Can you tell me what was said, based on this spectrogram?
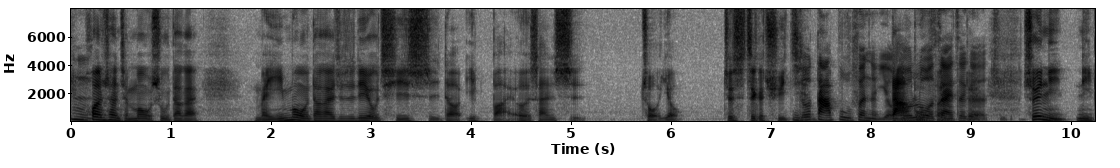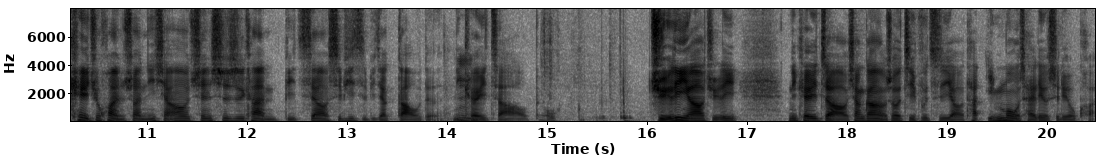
嗯换算成墨数大概每一墨大概就是六七十到一百二三十左右，就是这个区间你说间。大部分的有都落在这个区所以你你可以去换算，你想要先试试看比较 CP 值比较高的，你可以找我举例啊，举例，你可以找像刚刚有说肌肤之钥，它一墨才六十六块，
